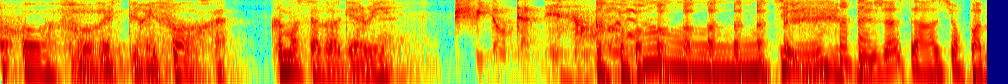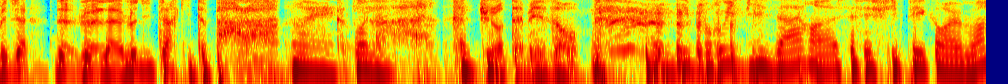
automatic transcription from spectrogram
Oh, oh, faut respirer fort. Comment ça va, Gary? Oh mon Dieu. Déjà, ça rassure pas. Mais déjà, l'auditeur qui te parle, Ouais, comme voilà. ça, Avec je suis des, dans ta maison. avec des bruits bizarres, euh, ça fait flipper quand même. hein.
